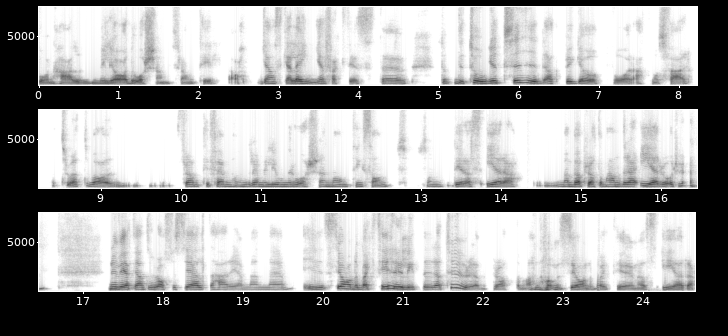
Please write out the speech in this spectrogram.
2,5 miljard år sedan fram till ja, ganska länge faktiskt. Det, det, det tog ju tid att bygga upp vår atmosfär. Jag tror att det var fram till 500 miljoner år sedan, någonting sånt, som deras era. Man börjar prata om andra eror. Nu vet jag inte hur officiellt det här är, men eh, i cyanobakterielitteraturen pratar man om cyanobakteriernas era.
